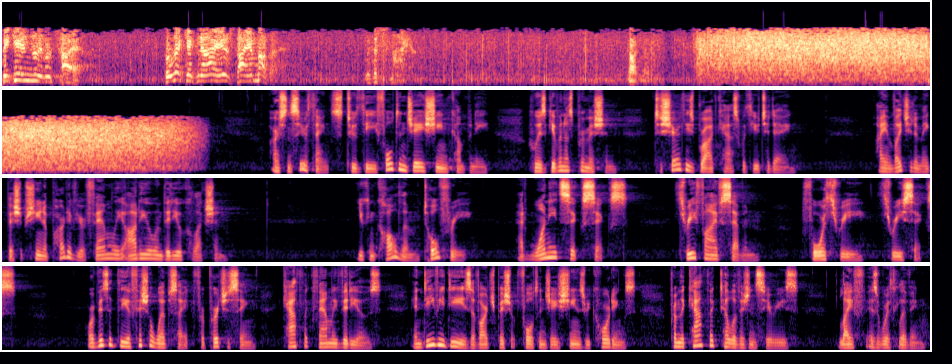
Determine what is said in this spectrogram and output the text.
Begin, little child, to recognize thy mother with a smile. God love. Our sincere thanks to the Fulton J. Sheen Company, who has given us permission to share these broadcasts with you today. I invite you to make Bishop Sheen a part of your family audio and video collection. You can call them toll free at 1 357 4336 or visit the official website for purchasing Catholic family videos and DVDs of Archbishop Fulton J. Sheen's recordings from the Catholic television series Life is Worth Living.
